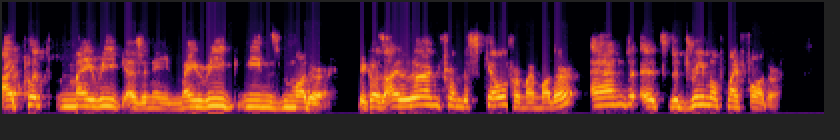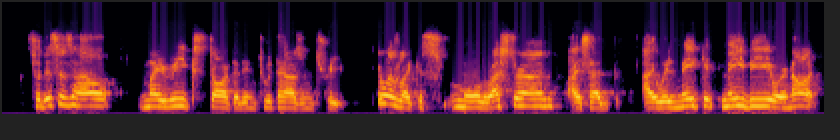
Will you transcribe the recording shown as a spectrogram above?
I put Mayrig as a name. Mayrig means mother because I learned from the skill from my mother and it's the dream of my father. So this is how Mayrig started in 2003. It was like a small restaurant. I said, I will make it maybe or not.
